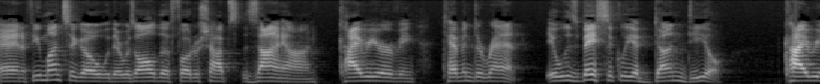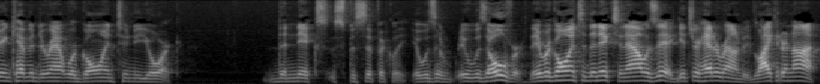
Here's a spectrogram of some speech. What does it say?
And a few months ago, there was all the photoshops Zion, Kyrie Irving, Kevin Durant. It was basically a done deal. Kyrie and Kevin Durant were going to New York. The Knicks specifically. It was a it was over. They were going to the Knicks and that was it. Get your head around it, like it or not.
